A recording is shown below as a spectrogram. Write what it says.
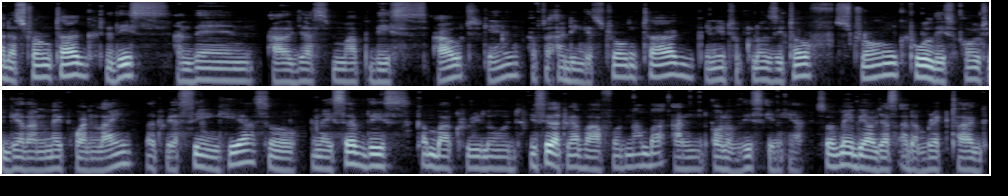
add a strong tag to this, and then I'll just map this out again. After adding a strong tag, you need to close it off, strong, pull this all together and make one line that we are seeing here here so when I save this come back reload. You see that we have our phone number and all of this in here. So maybe I'll just add a break tag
